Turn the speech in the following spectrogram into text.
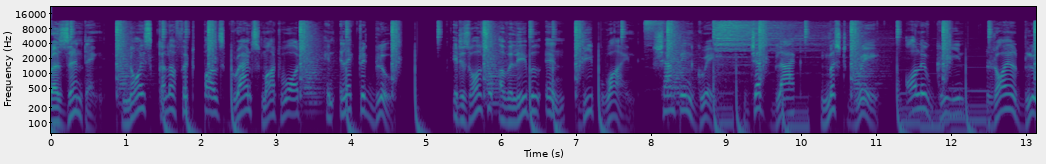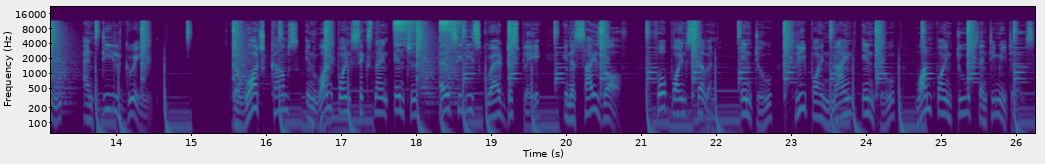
Presenting Noise Color Fit Pulse Grand Smartwatch in electric blue. It is also available in deep wine, champagne grey, jet black, mist grey, olive green, royal blue and teal green. The watch comes in 1.69 inches LCD square display in a size of 4.7 into 3.9 into 1.2 centimeters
